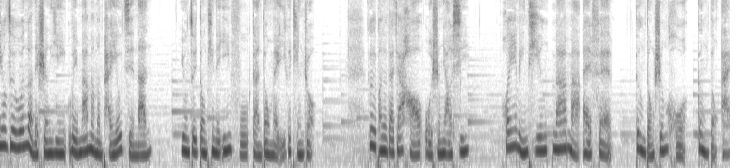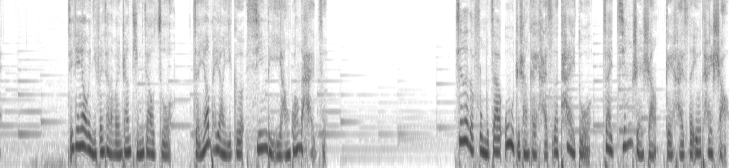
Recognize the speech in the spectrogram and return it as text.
用最温暖的声音为妈妈们排忧解难，用最动听的音符感动每一个听众。各位朋友，大家好，我是妙心，欢迎聆听妈妈 FM，更懂生活，更懂爱。今天要为你分享的文章题目叫做《怎样培养一个心理阳光的孩子》。现在的父母在物质上给孩子的太多，在精神上给孩子的又太少。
